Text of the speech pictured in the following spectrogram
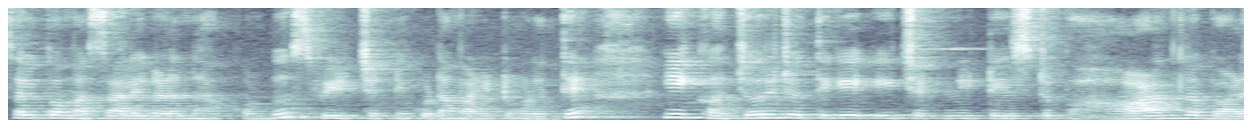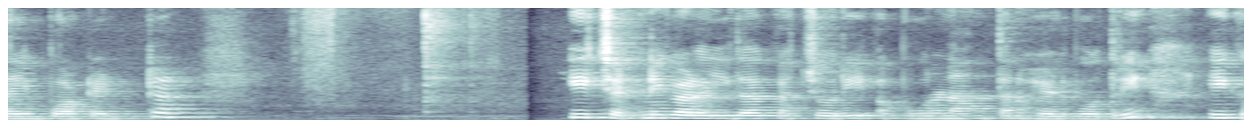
ಸ್ವಲ್ಪ ಮಸಾಲೆಗಳನ್ನು ಹಾಕ್ಕೊಂಡು ಸ್ವೀಟ್ ಚಟ್ನಿ ಕೂಡ ಮಾಡಿಟ್ಕೊಂಡಿದ್ದೆ. ಈ ಕಚೋರಿ ಜೊತೆಗೆ ಈ ಚಟ್ನಿ ಟೇಸ್ಟ್ ಭಾಳ ಅಂದ್ರೆ ಭಾಳ ಇಂಪಾರ್ಟೆಂಟ್ ಈ ಚಟ್ನಿಗಳಿಲ್ದ ಕಚೋರಿ ಅಪೂರ್ಣ ಅಂತಲೂ ಹೇಳ್ಬೋದು ರೀ ಈಗ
